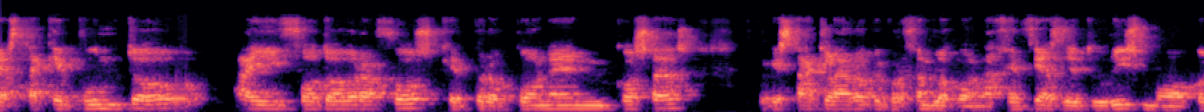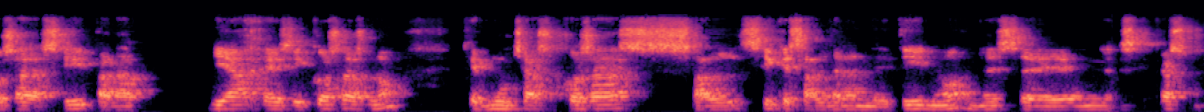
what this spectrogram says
hasta qué punto hay fotógrafos que proponen cosas, porque está claro que, por ejemplo, con agencias de turismo o cosas así, para viajes y cosas, ¿no? Que muchas cosas sí que saldrán de ti, ¿no? En ese, en ese caso.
